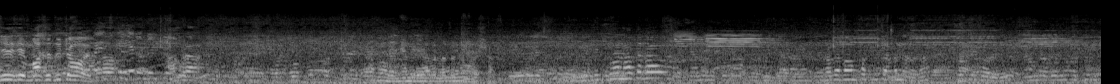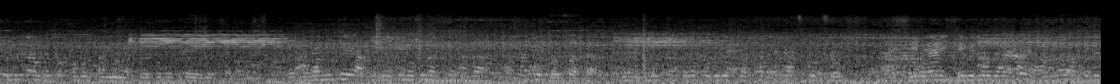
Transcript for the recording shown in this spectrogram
জি জি মাসে দুটো হয়। আমরা আগামীতে আপনি যেহেতু নতুন আসছেন আমরা আশা করব পরিবেশ রক্ষাতে কাজ করছেন আপনাদের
